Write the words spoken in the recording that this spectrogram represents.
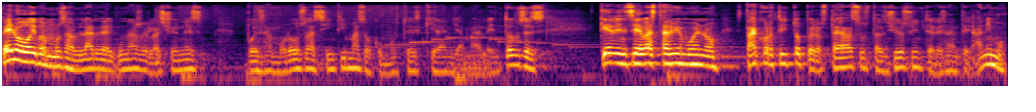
pero hoy vamos a hablar de algunas relaciones pues amorosas, íntimas o como ustedes quieran llamarle. Entonces, quédense, va a estar bien bueno. Está cortito, pero está sustancioso, interesante. Ánimo.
